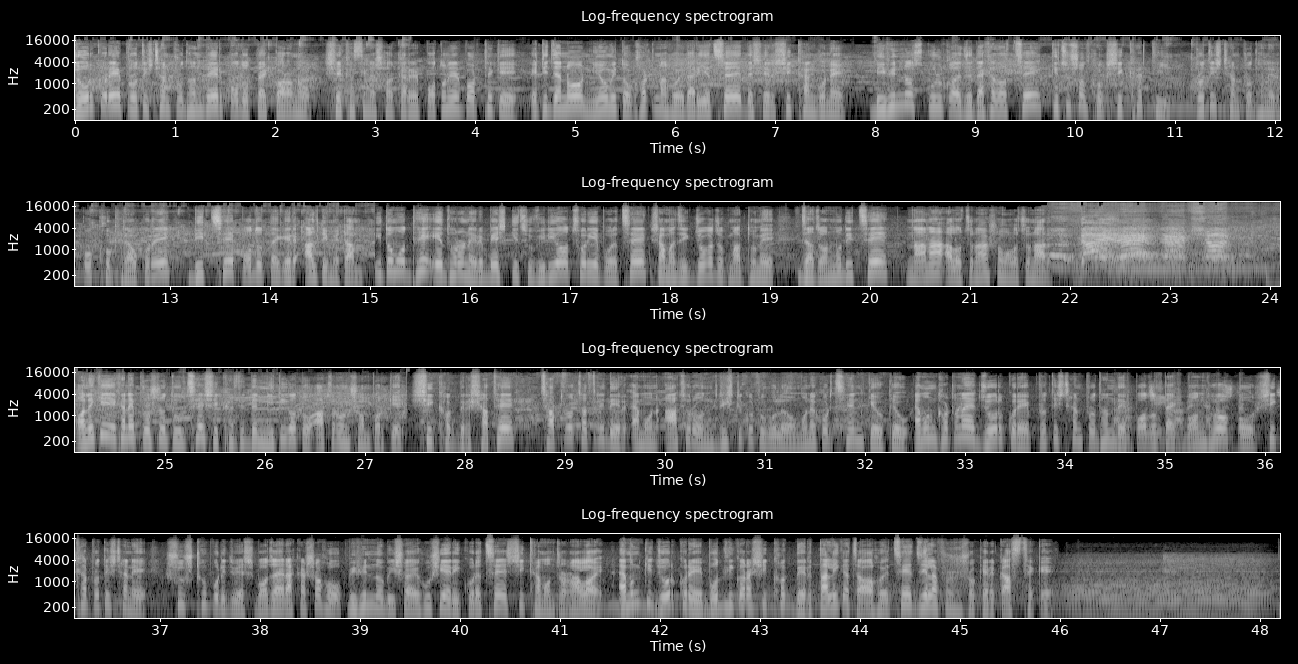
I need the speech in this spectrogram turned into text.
জোর করে প্রতিষ্ঠান প্রধানদের পদত্যাগ করানো। শেখ হাসিনা সরকারের পতনের পর থেকে এটি যেন নিয়মিত ঘটনা হয়ে দাঁড়িয়েছে দেশের শিক্ষাঙ্গনে। বিভিন্ন স্কুল কলেজে দেখা যাচ্ছে কিছু সংখ্যক শিক্ষার্থী প্রতিষ্ঠান প্রধানের কক্ষ ঘেরাও করে দিচ্ছে পদত্যাগের আলটিমেটাম। ইতোমধ্যে এ ধরনের বেশ কিছু ভিডিও ছড়িয়ে পড়েছে সামাজিক যোগাযোগ মাধ্যমে, যা জন্ম দিচ্ছে নানা আলোচনা সমালোচনার অনেকেই এখানে প্রশ্ন তুলছে শিক্ষার্থীদের নীতিগত আচরণ সম্পর্কে। শিক্ষকদের সাথে ছাত্রছাত্রীদের এমন আচরণ দৃষ্টিকটু বলেও মনে করছেন কেউ কেউ। এমন ঘটনায় জোর করে প্রতিষ্ঠান প্রধানদের পদত্যাগ বন্ধ ও শিক্ষা প্রতিষ্ঠানে সুষ্ঠু পরিবেশ বজায় রাখা সহ বিভিন্ন বিষয়ে হুঁশিয়ারি করেছে শিক্ষা মন্ত্রণালয়। এমনকি জোর করে বদলি করা শিক্ষকদের তালিকা চাওয়া হয়েছে জেলা প্রশাসকের কাছ থেকে।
